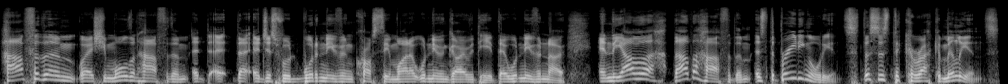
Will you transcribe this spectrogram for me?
half of them, well, actually more than half of them, it, it, it just would, wouldn't even cross their mind. It wouldn't even go over their head. They wouldn't even know. And the other, the other half of them is the breeding audience. This is the Karaka Millions.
